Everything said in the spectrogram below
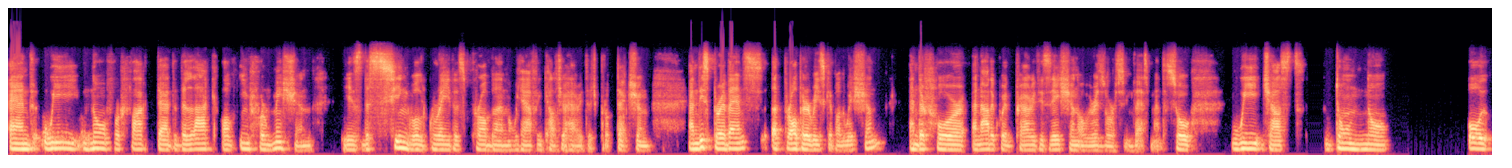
And we know for fact that the lack of information is the single greatest problem we have in cultural heritage protection. And this prevents a proper risk evaluation and therefore an adequate prioritization of resource investment. So we just don't know all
